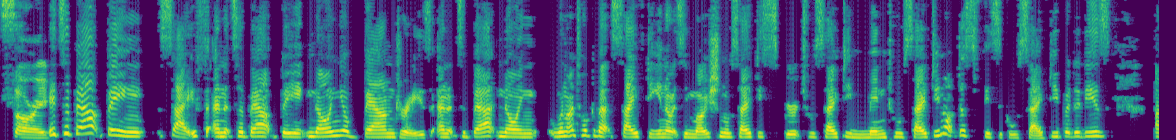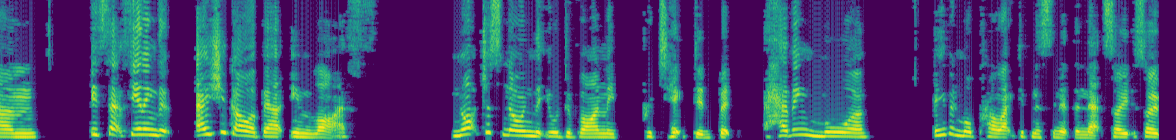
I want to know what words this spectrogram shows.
Sorry. It's about being safe and it's about being knowing your boundaries and it's about knowing when I talk about safety, you know, it's emotional safety, spiritual safety, mental safety, not just physical safety, but it is um it's that feeling that as you go about in life, not just knowing that you're divinely protected, but having more even more proactiveness in it than that. So so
